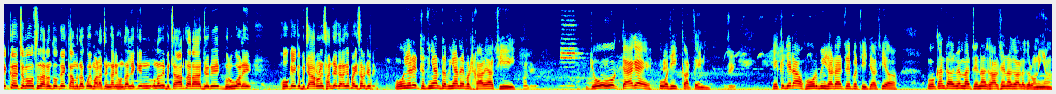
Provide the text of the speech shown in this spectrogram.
ਇੱਕ ਚਲੋ ਸਧਾਰਨ ਤੌਰ ਤੇ ਕੰਮ ਦਾ ਕੋਈ ਮਾੜਾ ਚੰਗਾ ਨਹੀਂ ਹੁੰਦਾ ਲੇਕਿਨ ਉਹਨਾਂ ਦੇ ਵਿਚਾਰਧਾਰਾ ਜਿਹੜੇ ਗੁਰੂ ਵਾਲੇ ਹੋ ਕੇ ਇੱਕ ਵਿਚਾਰ ਉਹਨੇ ਸਾਂਝੇ ਕਰਾਂਗੇ। ਭਾਈ ਸਾਹਿਬ ਜਿਵੇਂ ਉਹ ਜਿਹੜੇ ਤਤੀਆਂ ਡੱਬੀਆਂ ਤੇ ਬਿਠਾ ਲਿਆ ਸੀ ਹਾਂਜੀ। ਜੋ ਉਹ ਕਹਿ ਗਏ ਉਹ ਅਸੀਂ ਕਰਤੇ ਨਹੀਂ। ਜੀ। ਇੱਕ ਜਿਹੜਾ ਹੋਰ ਵੀ ਸਾਡਾ ਇੱਥੇ ਭਤੀਜਾ ਸੀ ਆ ਉਹ ਕਹਿੰਦਾ ਵੀ ਮੈਂ ਤੇਰੇ ਨਾਲ ਖਾਲਸੇ ਨਾਲ ਗੱਲ ਕਰਾਉਣੀ ਆ।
